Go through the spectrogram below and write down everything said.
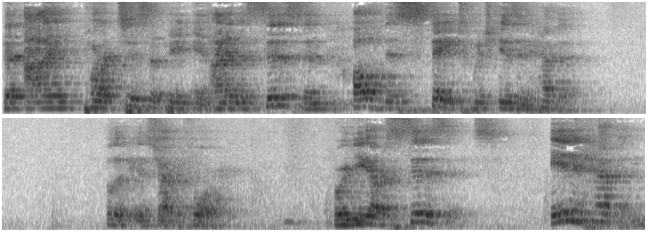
that I participate in. I am a citizen of this state which is in heaven. Philippians chapter 4. For ye are citizens in heaven,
